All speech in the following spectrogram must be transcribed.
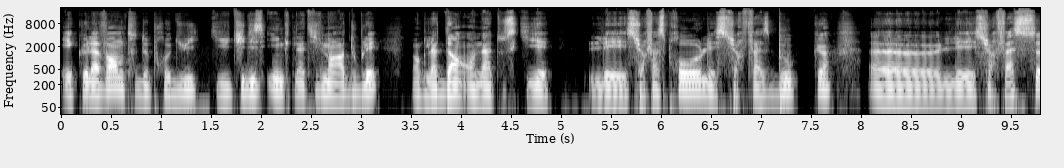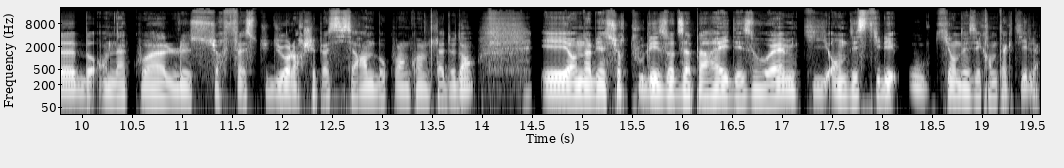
et que la vente de produits qui utilisent Ink nativement a doublé. Donc là-dedans, on a tout ce qui est les Surface Pro, les Surface Book, euh, les Surface Sub, on a quoi Le Surface Studio, alors je sais pas si ça rentre beaucoup en compte là-dedans. Et on a bien sûr tous les autres appareils des OEM qui ont des stylés ou qui ont des écrans tactiles.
